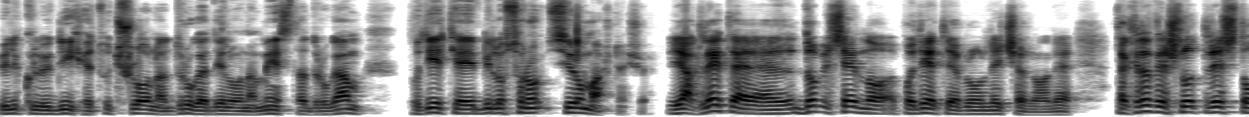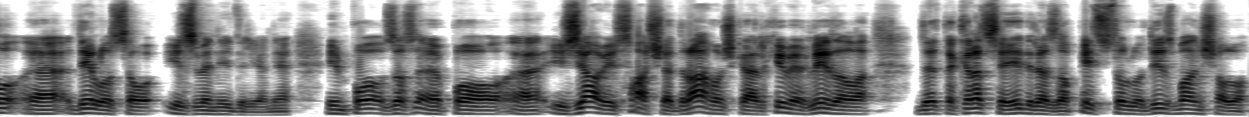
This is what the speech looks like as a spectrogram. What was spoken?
veliko ljudi je tudi šlo na druga delovna mesta, drugam, podjetje je bilo siromašnejše. Ja, gledajte, dobesedno podjetje je bilo uničeno. Ne. Takrat je šlo 300 eh, delovcev izven Idrije. In po, za, po eh, izjavi Saše Drahoške arhive gledala, da je takrat se Idrija za 500 ljudi zmanjšalo.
